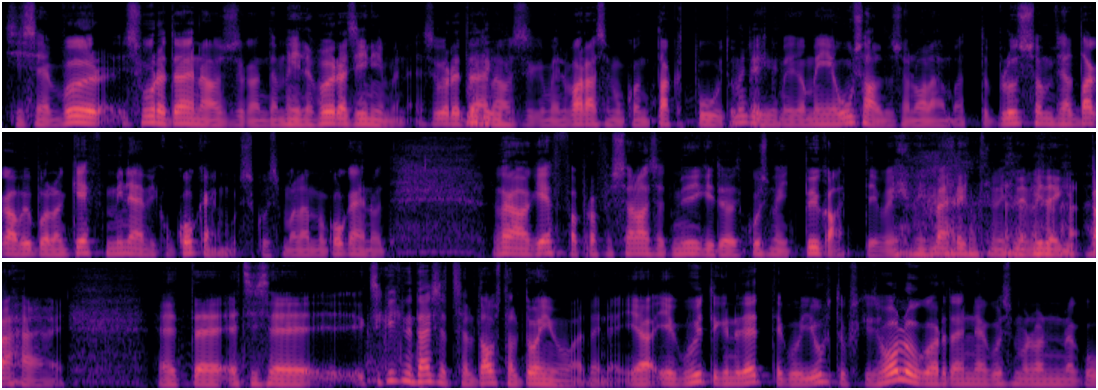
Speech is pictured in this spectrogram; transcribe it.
siis see võõr, suure tõenäosusega on ta meile võõras inimene, suure tõenäosusega meil varasem kontakt puudub, ehk meiega meie usaldus on olematu, pluss on seal taga võib-olla kehv mineviku kogemus, kus me oleme kogenud väga kehva professionaalset müügitööd, kus meid pügati või, või määriti meile midagi pähe et, et siis eks kõik need asjad seal taustal toimuvad, on ju, ja, ja kujutage nüüd ette, kui juhtukski see olukord, on ju, kus mul on nagu,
